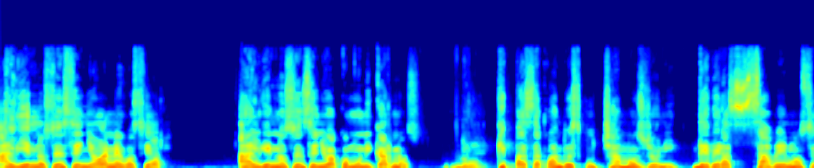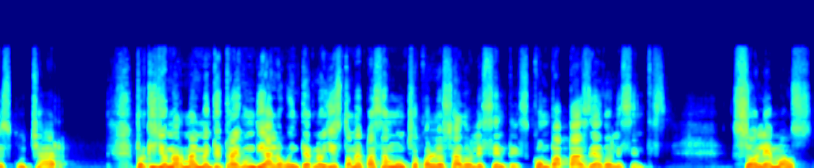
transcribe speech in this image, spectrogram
¿Alguien nos enseñó a negociar? ¿Alguien nos enseñó a comunicarnos? no. ¿Qué pasa cuando escuchamos, Johnny? ¿De veras sabemos escuchar? Porque yo normalmente traigo un diálogo interno y esto me pasa mucho con los adolescentes, con papás de adolescentes. Solemos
